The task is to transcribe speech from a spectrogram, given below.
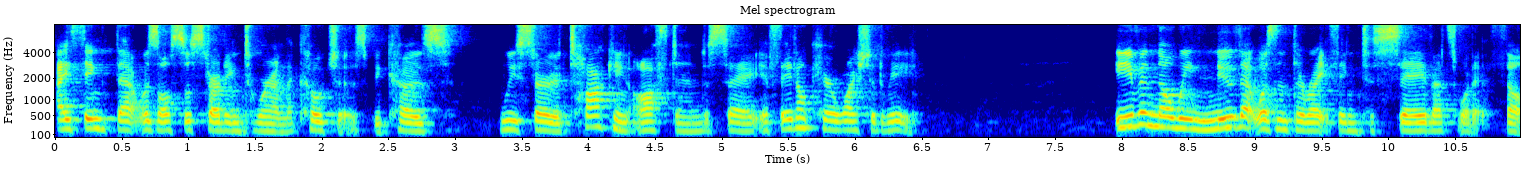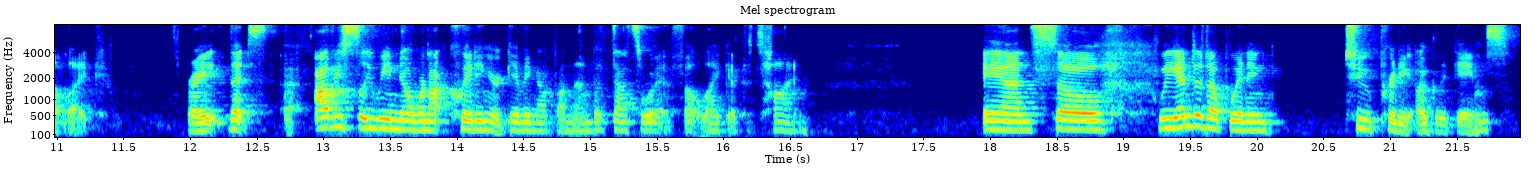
i think that was also starting to wear on the coaches because we started talking often to say if they don't care why should we? Even though we knew that wasn't the right thing to say that's what it felt like right? That's obviously we know we're not quitting or giving up on them but that's what it felt like at the time and so we ended up winning two pretty ugly games.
